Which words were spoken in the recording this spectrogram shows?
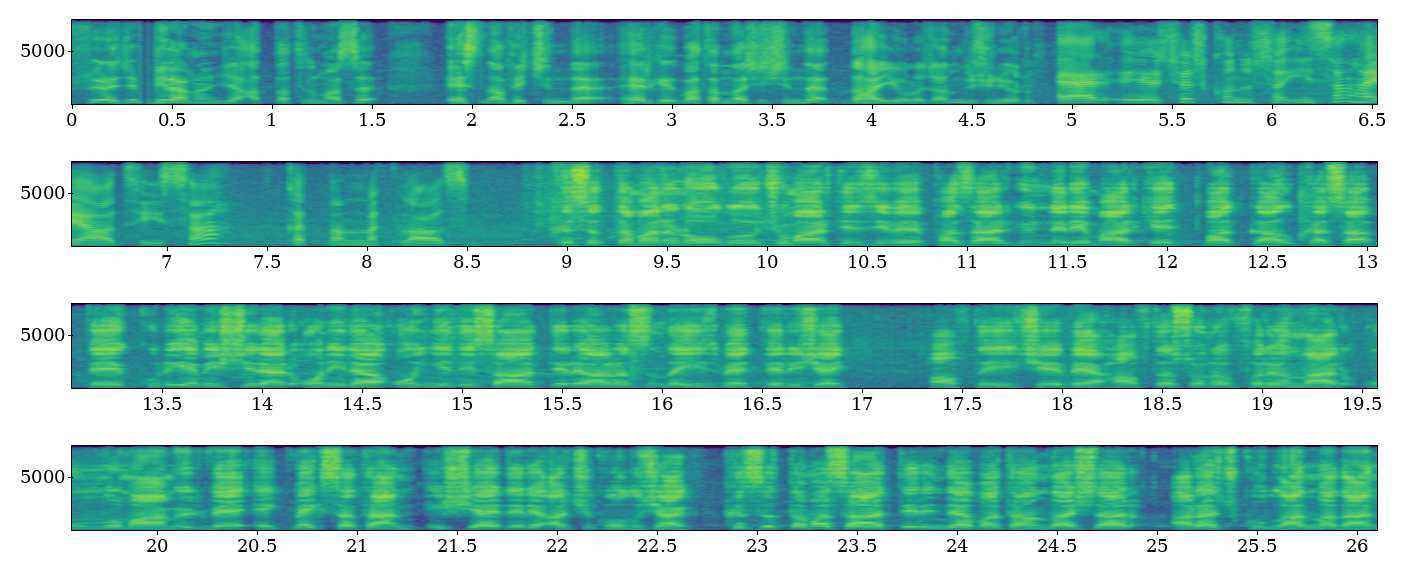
sürecin bir an önce atlatılması esnaf için de herkes vatandaş için de daha iyi olacağını düşünüyorum. Eğer e, söz konusu insan hayatıysa katlanmak lazım. Kısıtlamanın olduğu cumartesi ve pazar günleri market, bakkal, kasap ve kuru yemişçiler 10 ila 17 saatleri arasında hizmet verecek. Hafta içi ve hafta sonu fırınlar, unlu mamül ve ekmek satan iş yerleri açık olacak. Kısıtlama saatlerinde vatandaşlar araç kullanmadan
